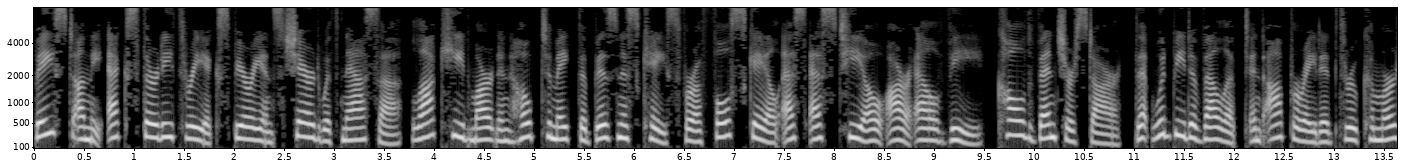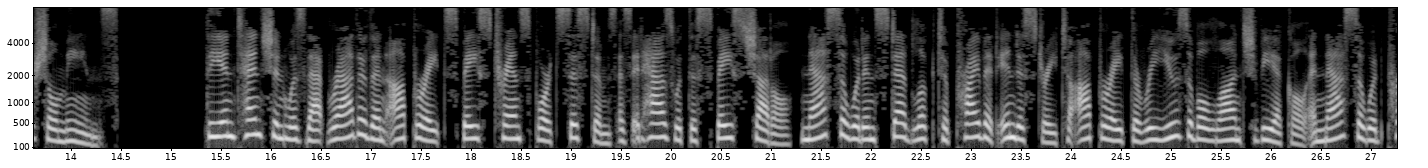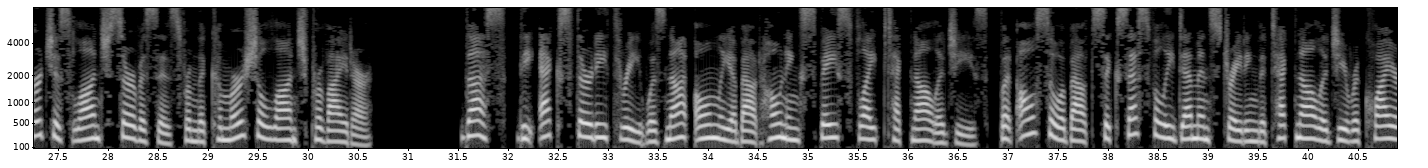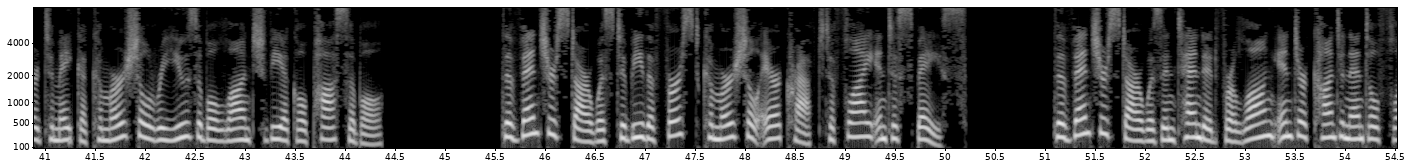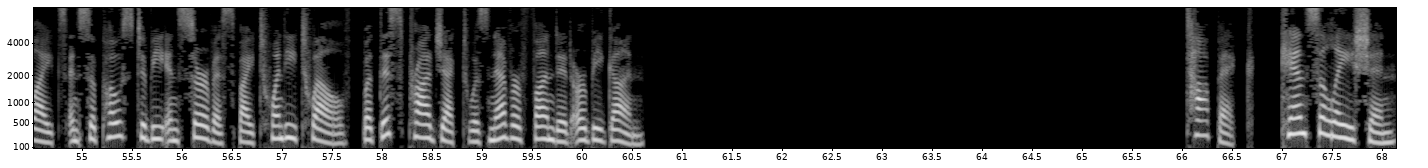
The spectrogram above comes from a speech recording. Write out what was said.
Based on the X-33 experience shared with NASA, Lockheed Martin hoped to make the business case for a full-scale SSTORLV, called VentureStar, that would be developed and operated through commercial means. The intention was that rather than operate space transport systems as it has with the Space Shuttle, NASA would instead look to private industry to operate the reusable launch vehicle and NASA would purchase launch services from the commercial launch provider. Thus, the X-33 was not only about honing spaceflight technologies, but also about successfully demonstrating the technology required to make a commercial reusable launch vehicle possible. The VentureStar was to be the first commercial aircraft to fly into space. The VentureStar was intended for long intercontinental flights and supposed to be in service by 2012, but this project was never funded or begun. Topic. Cancellation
